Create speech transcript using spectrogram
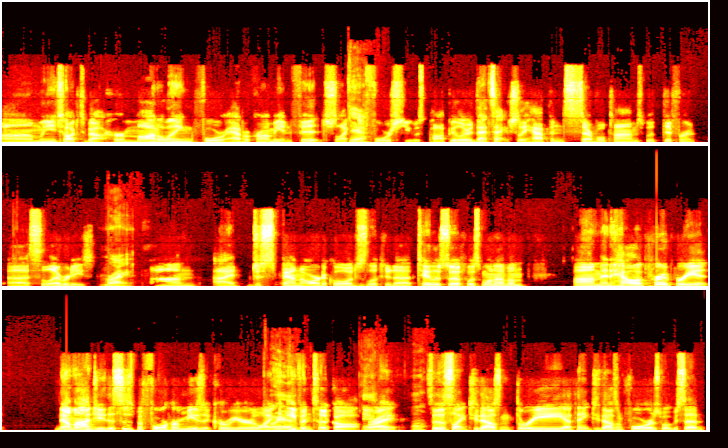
Um, when you talked about her modeling for Abercrombie and Fitch, like Yeah. before she was popular, that's actually happened several times with different uh, celebrities. right. Um, I just found an article, I just looked it up. Taylor Swift was one of them. Um, and how appropriate. Now, mind you, this is before her music career like Oh, yeah. even took off, right? Huh? So this is like 2003, I think 2004 is what we said.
